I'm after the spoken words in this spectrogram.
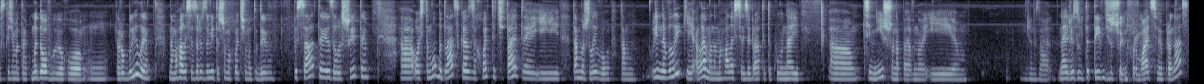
скажімо так, ми довго його робили, намагалися зрозуміти, що ми хочемо туди вписати, залишити. Ось тому, будь ласка, заходьте, читайте, і там, можливо, там він невеликий, але ми намагалися зібрати таку найціннішу, напевно, і я не знаю, найрезультативнішу інформацію про нас.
